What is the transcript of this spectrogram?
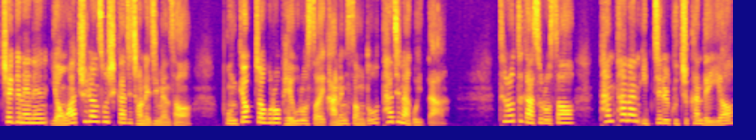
최근에는 영화 출연 소식까지 전해지면서 본격적으로 배우로서의 가능성도 타진하고 있다. 트로트 가수로서 탄탄한 입지를 구축한 데 이어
